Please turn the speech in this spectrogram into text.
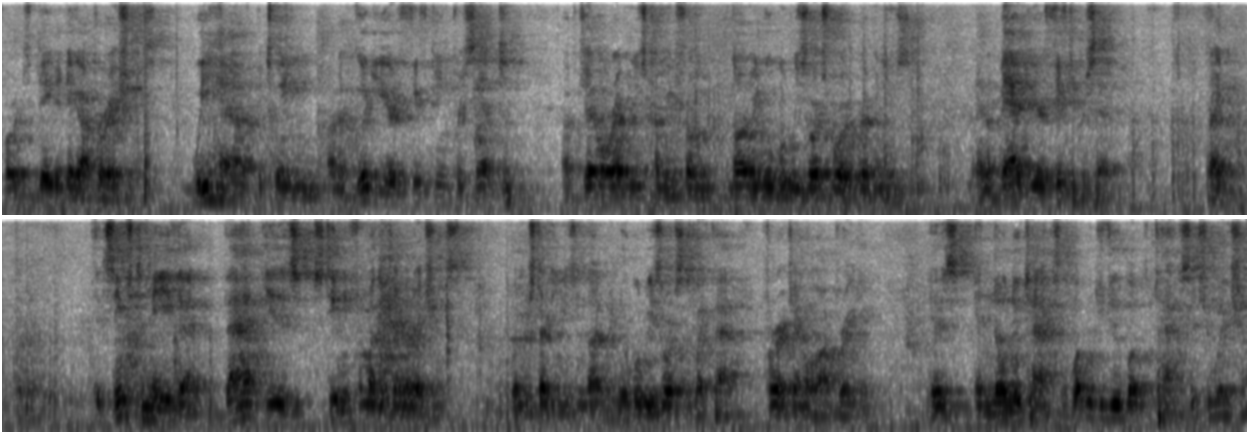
for its day-to-day operations? We have between, on a good year, 15% of general revenues coming from non-renewable resource revenues, and a bad year, 50%, right? It seems to me that that is stealing from other generations when we started using non-renewable resources like that for our general operating is and no new taxes. What would you do about the tax situation?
